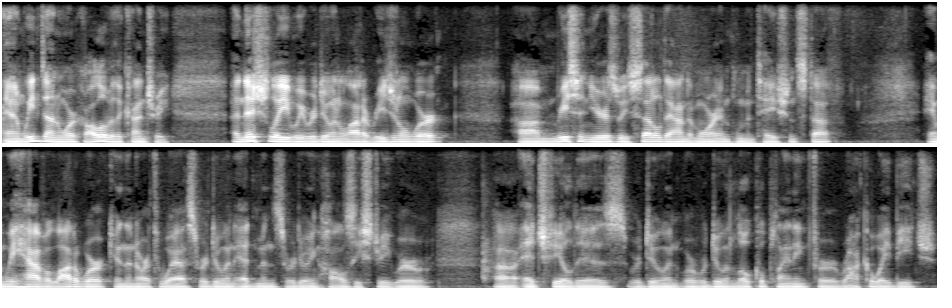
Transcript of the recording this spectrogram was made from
And we've done work all over the country. Initially, we were doing a lot of regional work. Um, recent years, we've settled down to more implementation stuff. And we have a lot of work in the Northwest. We're doing Edmonds. We're doing Halsey Street, where uh, Edgefield is. We're doing where we're doing local planning for Rockaway Beach,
